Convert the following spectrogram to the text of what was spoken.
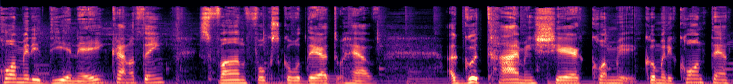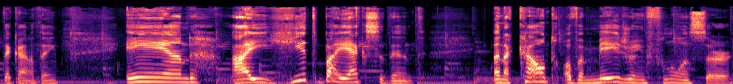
comedy DNA kind of thing. It's fun. Folks go there to have a good time and share com- comedy content, that kind of thing. And I hit by accident an account of a major influencer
